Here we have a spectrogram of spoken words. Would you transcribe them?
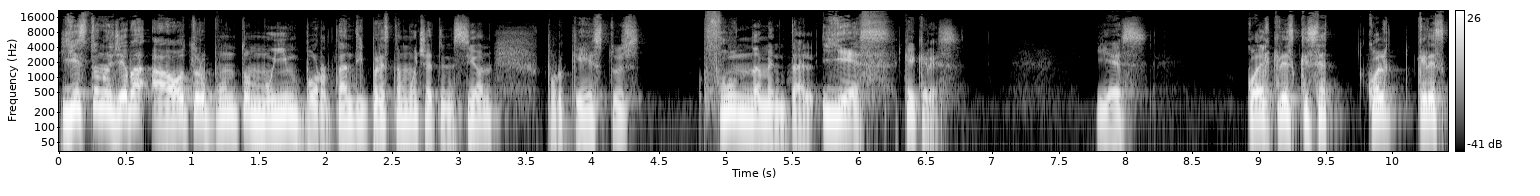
Y esto nos lleva a otro punto muy importante y presta mucha atención porque esto es fundamental. Y es, ¿qué crees? Y es, ¿cuál crees que sea, cuál crees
